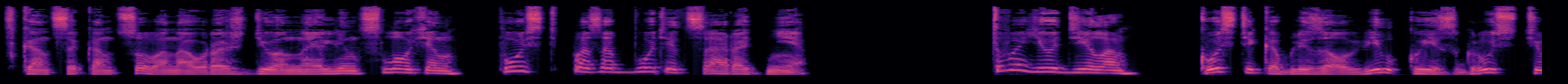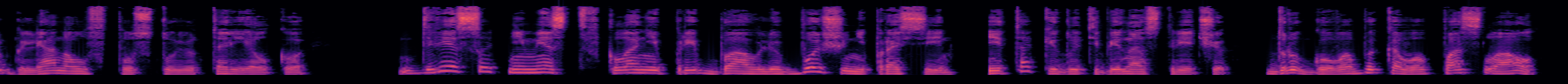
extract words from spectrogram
В конце концов, она урожденная Линслохин, пусть позаботится о родне. Твое дело, Костик облизал вилку и с грустью глянул в пустую тарелку. «Две сотни мест в клане прибавлю, больше не проси. И так иду тебе навстречу, другого бы кого послал».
